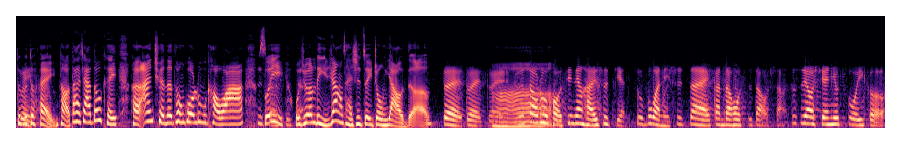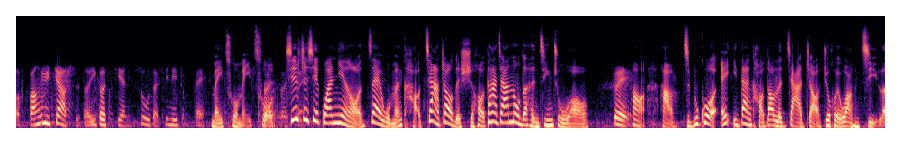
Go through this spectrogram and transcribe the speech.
对不对？好，大家都可以很安全的通过路口啊，所以我觉得礼让才是最重要的。对对对，啊、就是到路口尽量还是减速，不管你是在干道或支道上，就是要先又做一个防御驾驶的一个减速的心理准备。没错没错，其实这些观念哦，在我们考驾照的时候，大家弄得很清楚哦。对，好好，只不过哎，一旦考到了驾照，就会忘记了，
